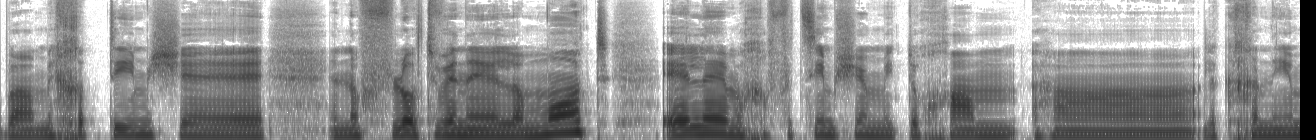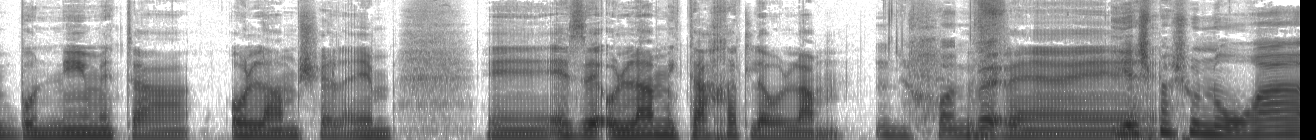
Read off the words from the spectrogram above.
במחטים שנופלות ונעלמות. אלה הם החפצים שמתוכם הלקחנים בונים את העולם שלהם. איזה עולם מתחת לעולם. נכון, ויש משהו נורא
